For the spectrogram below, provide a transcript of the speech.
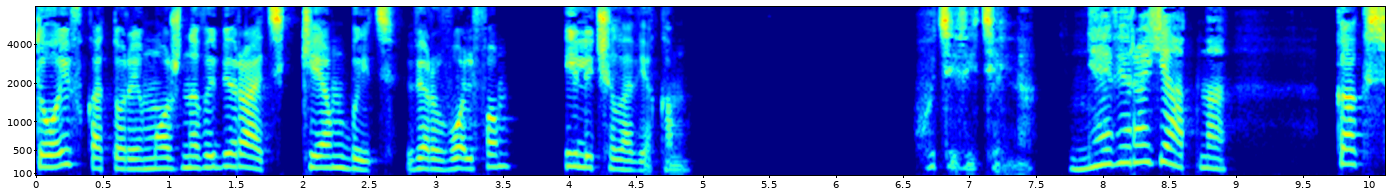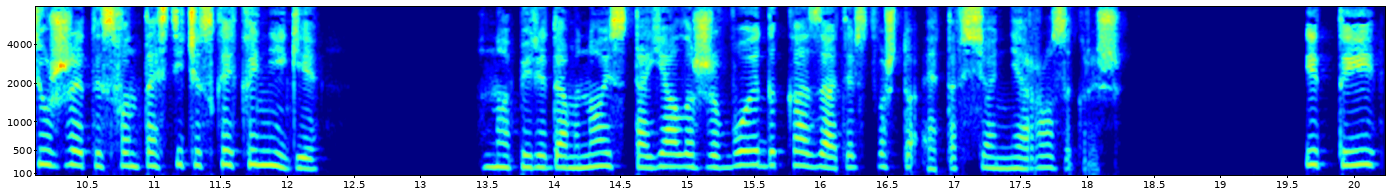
Той, в которой можно выбирать, кем быть, вервольфом или человеком. Удивительно, невероятно, как сюжет из фантастической книги — но передо мной стояло живое доказательство, что это все не розыгрыш. «И ты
